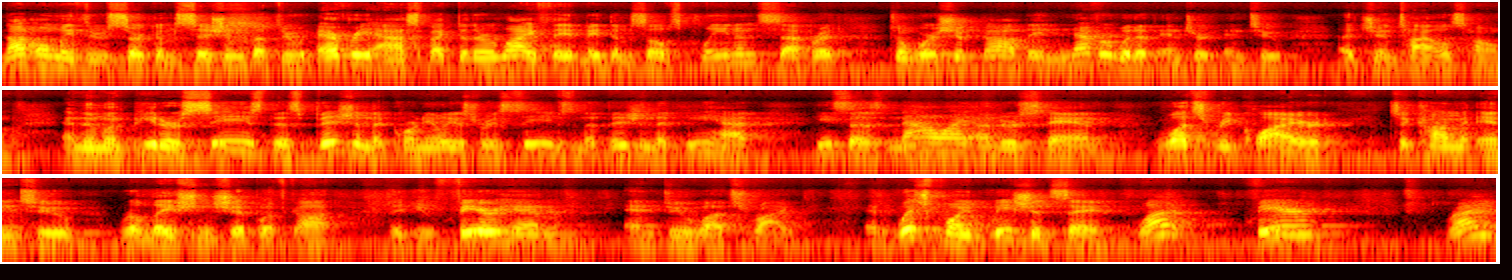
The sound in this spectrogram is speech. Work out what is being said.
not only through circumcision, but through every aspect of their life. They had made themselves clean and separate to worship God. They never would have entered into a Gentile's home. And then when Peter sees this vision that Cornelius receives and the vision that he had, he says, Now I understand what's required to come into relationship with God that you fear him and do what's right. At which point we should say, What? Fear? Right?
